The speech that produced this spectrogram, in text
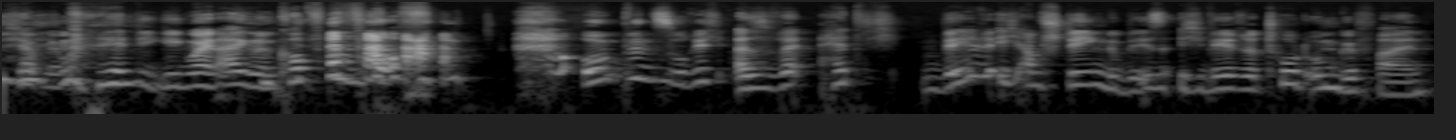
Ich habe mir mein Handy gegen meinen eigenen Kopf geworfen und bin so richtig, also hätte ich, wäre ich am Stehen gewesen, ich wäre tot umgefallen.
